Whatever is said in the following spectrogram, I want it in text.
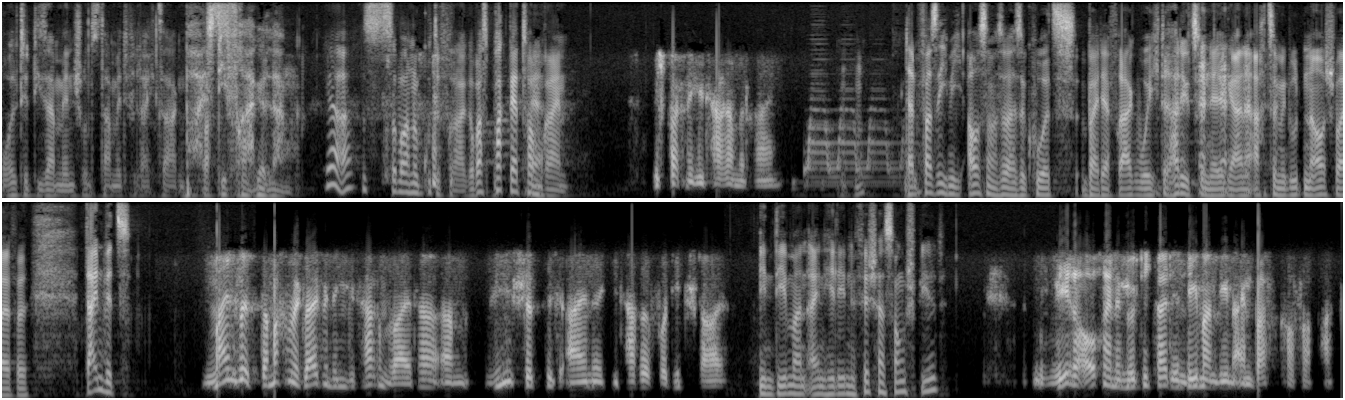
wollte dieser Mensch uns damit vielleicht sagen? Boah, was, ist die Frage lang. Ja, das ist aber auch eine gute Frage. Was packt der Tom Ja. rein? Ich packe eine Gitarre mit rein. Dann fasse ich mich ausnahmsweise kurz bei der Frage, wo ich traditionell gerne 18 Minuten ausschweife. Dein Witz. Mein Witz, da machen wir gleich mit den Gitarren weiter. Ähm, wie schütze ich eine Gitarre vor Diebstahl? Indem man einen Helene Fischer Song spielt? Wäre auch eine Möglichkeit, indem man den in einen Basskoffer packt.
